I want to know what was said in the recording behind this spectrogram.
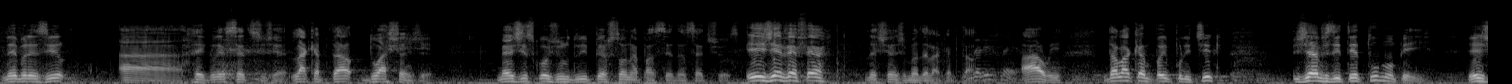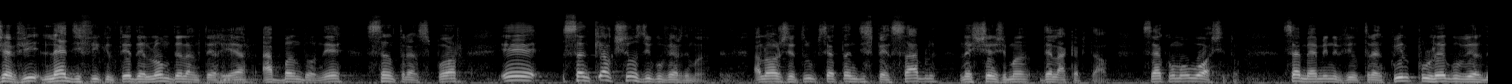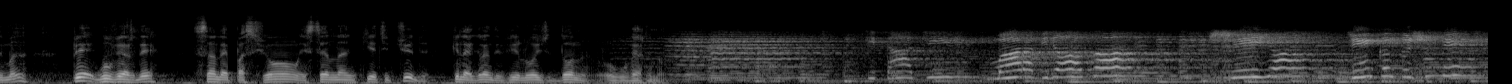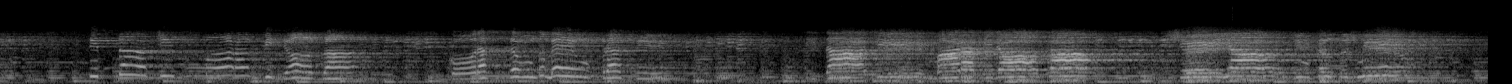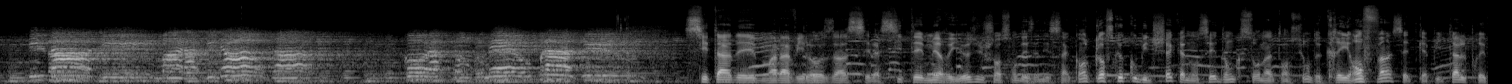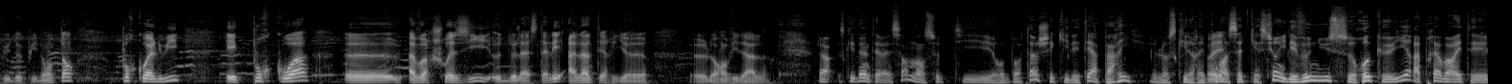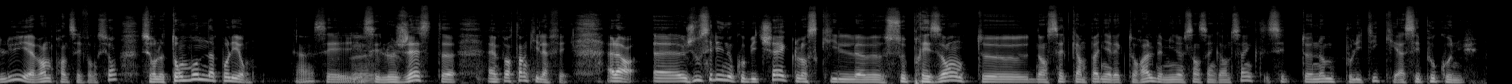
le Brésil a réglé ce sujet. La capitale doit changer. Mais jusqu'à aujourd'hui, personne n'a passé dans cette chose. Et je vais faire le changement de la capitale. Ah oui. Dans la campagne politique, j'ai visité tout mon pays. Et j'ai vu les difficultés de l'homme de l'intérieur abandonné, sans transport et sans quelque chose du gouvernement. Alors je trouve que c'est indispensable le changement de la capitale. C'est comme Washington. C'est même une ville tranquille pour le gouvernement peut gouverner sans les passions et sans l'inquiétude que les grandes villes aujourd'hui donnent au gouvernement. Cidade maravilhosa, cheia de encantos meus, cidade maravilhosa, coração do meu Brasil. Cidade maravilhosa, cheia de encantos meus. cidade maravilhosa, coração do meu Brasil. Citade Maravillosa, c'est la cité merveilleuse, une chanson des années 50, lorsque Kubitschek annonçait donc son intention de créer enfin cette capitale prévue depuis longtemps. Pourquoi lui et pourquoi euh, avoir choisi de l'installer à l'intérieur euh, Laurent Vidal? Alors, ce qui est intéressant dans ce petit reportage, c'est qu'il était à Paris lorsqu'il répond à cette question. Il est venu se recueillir après avoir été élu et avant de prendre ses fonctions sur le tombeau de Napoléon. Hein, c'est le geste important qu'il a fait. Alors, euh, Juscelino Kubitschek, lorsqu'il euh, se présente euh, dans cette campagne électorale de 1955, c'est un homme politique qui est assez peu connu.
